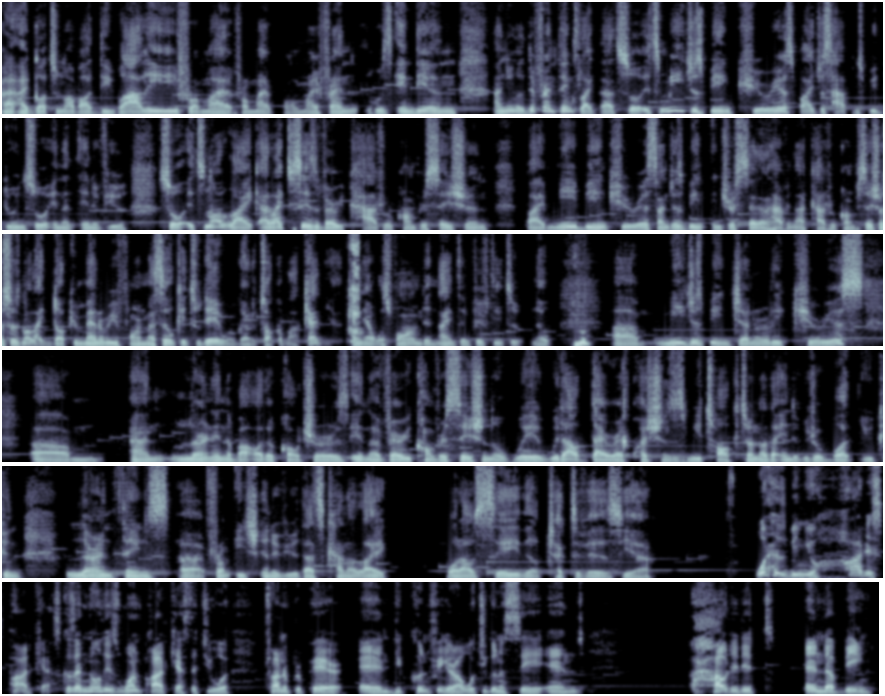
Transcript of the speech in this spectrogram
I, I got to know about Diwali from my from my from my friend who's Indian, and you know different things like that. So it's me just being curious, but I just happen to be doing so in an interview. So it's not like I like to say it's a very casual conversation. By me being curious and just being interested and having that casual conversation. So it's not like documentary form. I say, okay, today we're going to talk about Kenya. Kenya was formed in 1952. Nope. Mm-hmm. Um, me just being generally curious. Um, and learning about other cultures in a very conversational way without direct questions. It's me talk to another individual, but you can learn things uh, from each interview. That's kind of like what I'll say the objective is. Yeah. What has been your hardest podcast? Because I know there's one podcast that you were trying to prepare and you couldn't figure out what you're going to say and how did it end up being?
